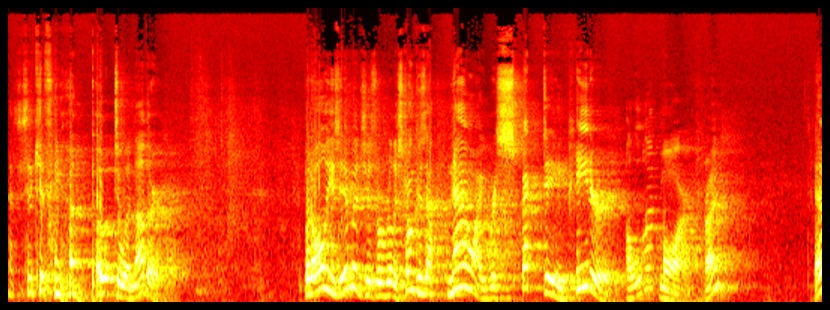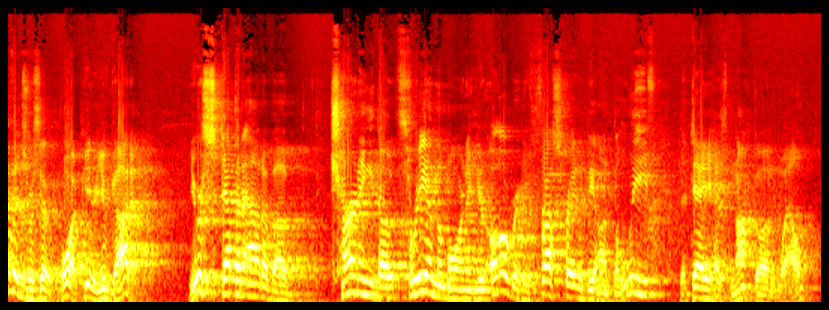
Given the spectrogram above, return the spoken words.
I just get from one boat to another. But all these images were really strong because now I'm respecting Peter a lot more, right? Evans was like, boy, Peter, you've got it. You're stepping out of a churning boat, three in the morning. You're already frustrated beyond belief. The day has not gone well.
